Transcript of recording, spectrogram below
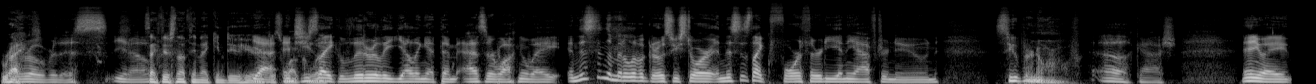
Right. we're over this, you know? It's like there's nothing I can do here. yeah, and she's away. like literally yelling at them as they're walking away. And this is in the middle of a grocery store, and this is like 4:30 in the afternoon. Super normal. Oh gosh. Anyway,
